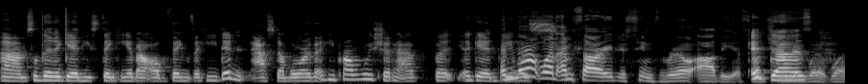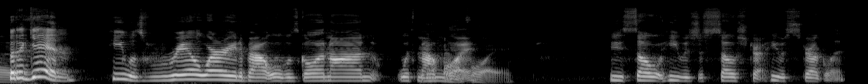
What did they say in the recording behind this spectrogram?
Um, so then again, he's thinking about all the things that he didn't ask Dumbledore that he probably should have. But again, he And was, that one, I'm sorry, just seems real obvious. It once you knew does, What it was. But again, he was real worried about what was going on with With Malfoy. Malfoy. He's so he was just so str- he was struggling.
